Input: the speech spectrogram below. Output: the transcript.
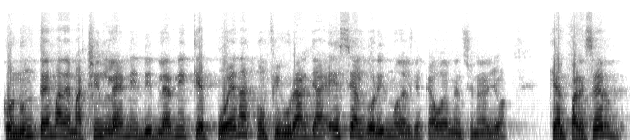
Con un tema de Machine Learning, Deep Learning, que pueda configurar ya ese algoritmo del que acabo de mencionar yo, que al parecer,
